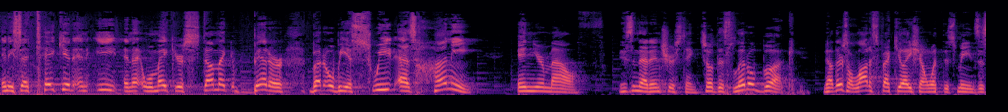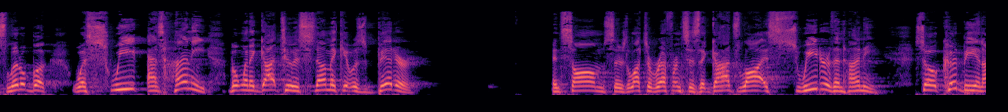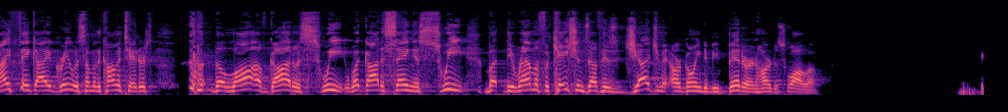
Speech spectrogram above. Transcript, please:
And he said, Take it and eat, and it will make your stomach bitter, but it will be as sweet as honey in your mouth. Isn't that interesting? So, this little book, now there's a lot of speculation on what this means. This little book was sweet as honey, but when it got to his stomach, it was bitter. In Psalms, there's lots of references that God's law is sweeter than honey. So it could be, and I think I agree with some of the commentators, the law of God was sweet. What God is saying is sweet, but the ramifications of his judgment are going to be bitter and hard to swallow.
